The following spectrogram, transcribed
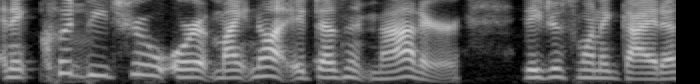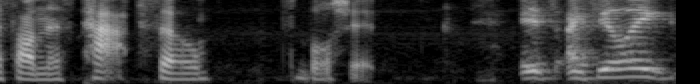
And it could Mhm. be true or it might not. It doesn't matter. They just want to guide us on this path. So it's bullshit. it's i feel like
